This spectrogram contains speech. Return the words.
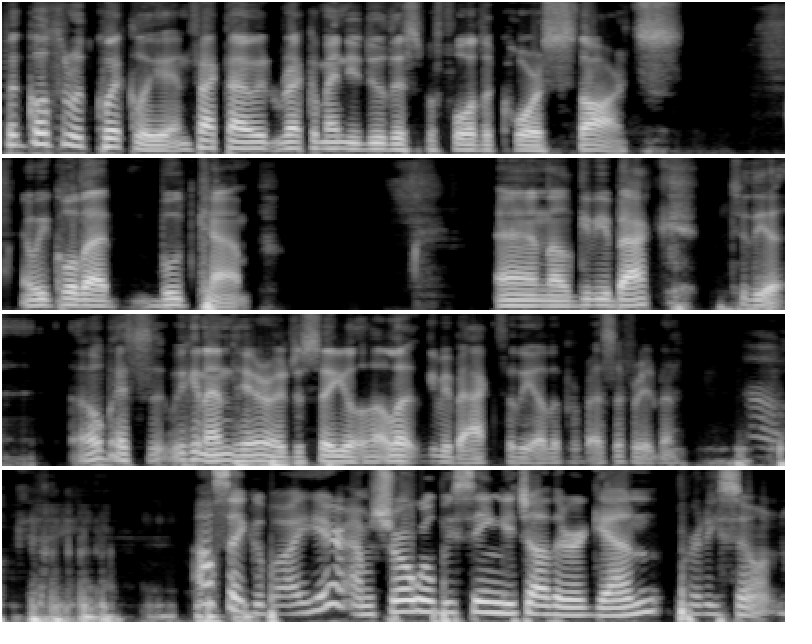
but go through it quickly. In fact, I would recommend you do this before the course starts. And we call that boot camp and I'll give you back to the. Oh, we can end here, or just say you'll. I'll let, give you back to the other Professor Friedman. Okay. I'll say goodbye here. I'm sure we'll be seeing each other again pretty soon.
